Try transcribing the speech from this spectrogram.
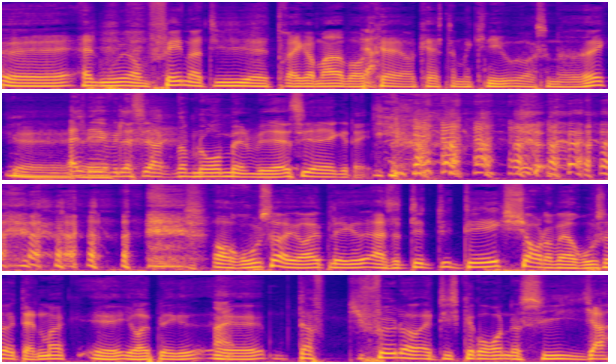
øh, alt muligt om finder, de øh, drikker meget vodka ja. og kaster med kniv og sådan noget, ikke? Mm. Øh, Alt det, jeg ville have sagt om nordmænd, vil jeg siger ikke i dag. og russer i øjeblikket, altså det, det, det er ikke sjovt at være russer i Danmark øh, i øjeblikket. Nej. Øh, der, de føler, at de skal gå rundt og sige, ja,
